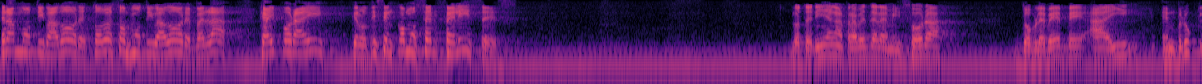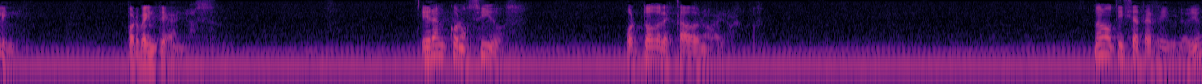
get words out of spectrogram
Eran motivadores, todos esos motivadores, ¿verdad? Que hay por ahí que nos dicen cómo ser felices. Lo tenían a través de la emisora WBAI en Brooklyn por 20 años. Eran conocidos por todo el estado de Nueva York. Una noticia terrible, ¿yo?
